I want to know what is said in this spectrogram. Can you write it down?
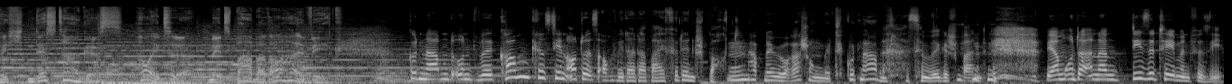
Nachrichten des Tages. Heute mit Barbara Hallweg. Guten Abend und willkommen. Christian Otto ist auch wieder dabei für den Sport. Hm, hab eine Überraschung mit. Guten Abend. sind wir gespannt. Wir haben unter anderem diese Themen für Sie.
